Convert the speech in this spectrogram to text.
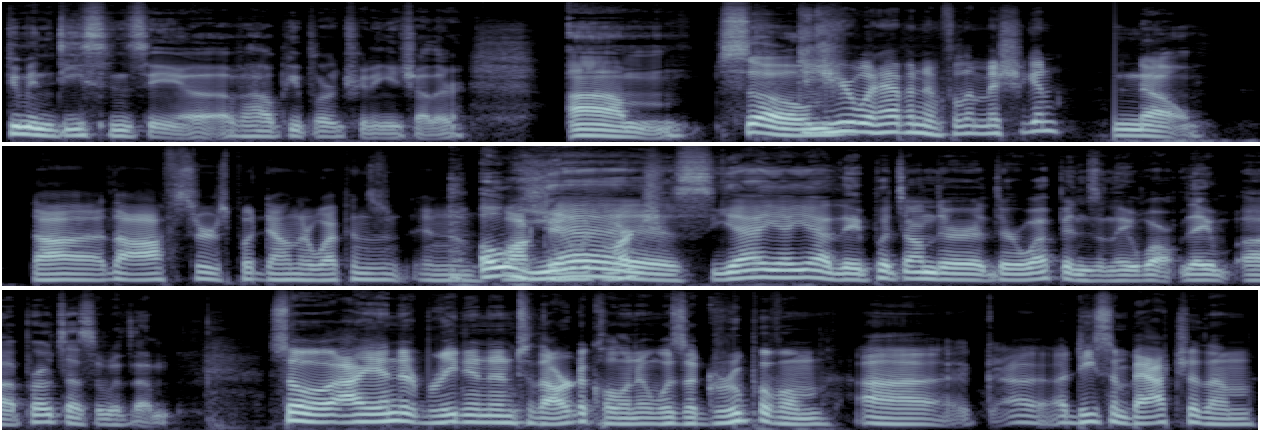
human decency of how people are treating each other. Um, so Did you hear what happened in Flint, Michigan? no. The the officers put down their weapons and Oh walked in with the march. yes, yeah, yeah, yeah. They put down their their weapons and they wa- they uh, protested with them. So I ended up reading into the article, and it was a group of them, uh, a a decent batch of them,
